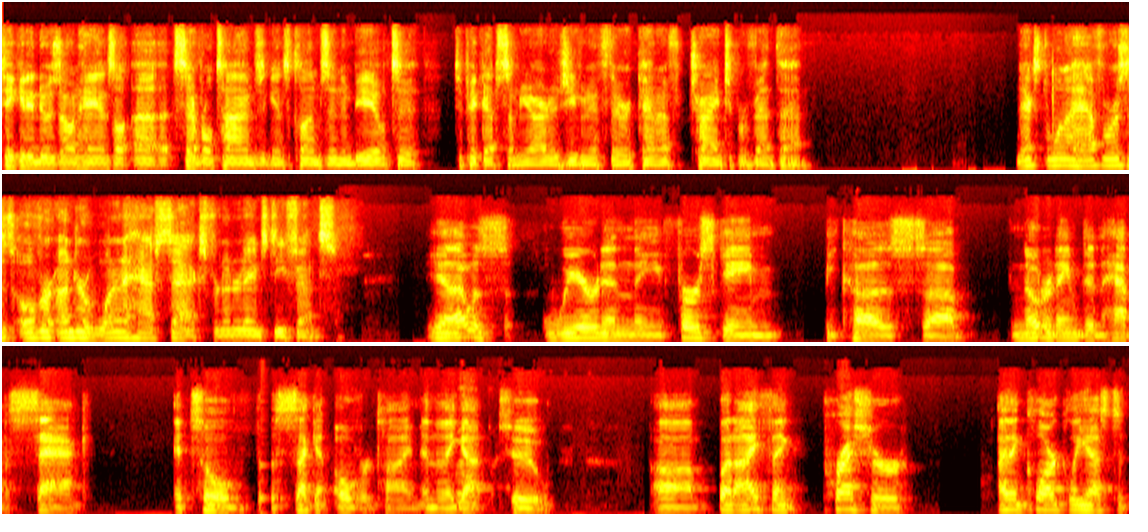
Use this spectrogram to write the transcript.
take it into his own hands uh, several times against Clemson and be able to to pick up some yardage, even if they're kind of trying to prevent that. Next one I have for us is over under one and a half sacks for Notre Dame's defense. Yeah, that was weird in the first game because uh, Notre Dame didn't have a sack until the second overtime, and then they got two. Um, but I think pressure. I think Clark Lea has to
